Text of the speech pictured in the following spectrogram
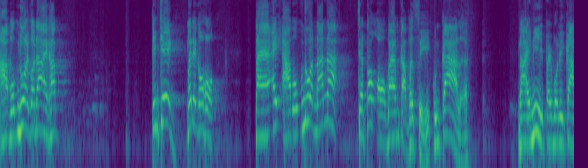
อาบอบนวดก็ได้ครับ จริงๆ ไม่ได้โกหก แต่ไอ้อาบอบนวดนั้นน่ะจะต้องออกใบกำกับภาษีคุณกล้าเหรอนายนี่ไปบริการ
